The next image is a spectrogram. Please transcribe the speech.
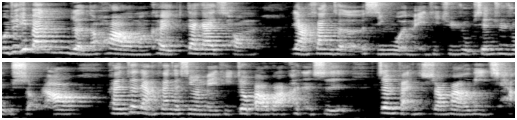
我觉得一般人的话，我们可以大概从两三个新闻媒体去入，先去入手，然后可能这两三个新闻媒体就包括可能是。正反双方的立场，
